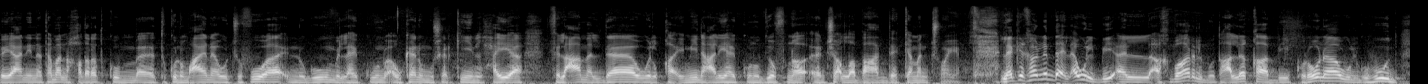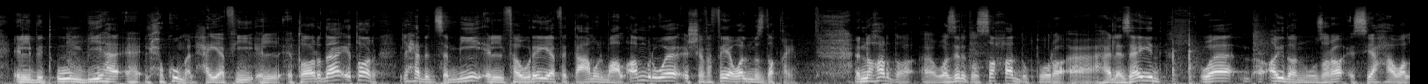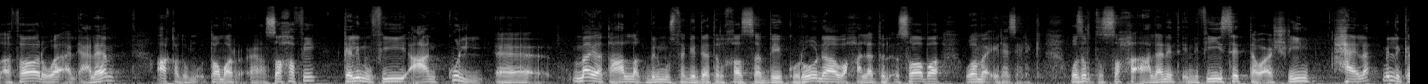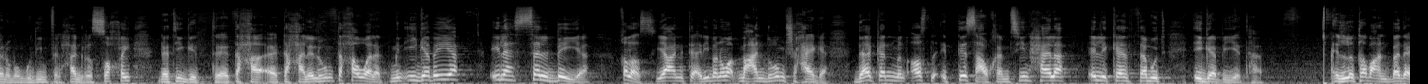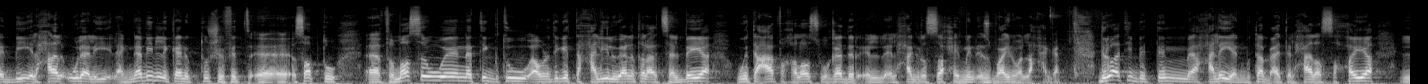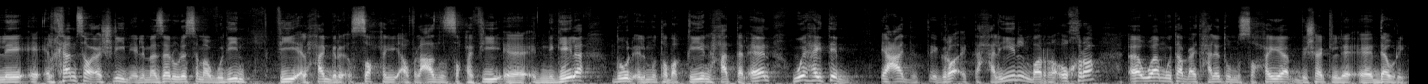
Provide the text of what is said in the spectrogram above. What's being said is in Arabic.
يعني نتمنى حضراتكم تكونوا معانا وتشوفوها. النجوم اللي هيكونوا أو كانوا مشاركين الحقيقة في العمل ده والقائمين عليه هيكونوا ضيوفنا إن شاء الله بعد كمان شوية. لكن خلينا نبدأ الأول بالأخبار المتعلقة بكورونا والجهود اللي بتقوم بيها الحكومة الحقيقة في الإطار ده. إطار اللي إحنا بنسميه الفورية في التعامل مع الأمر والشفافية والمصداقية. النهارده آه، وزيرة الصحة الدكتورة آه، هالة زايد وأيضا وزراء السياحة والآثار والإعلام عقدوا مؤتمر آه، صحفي كلموا فيه عن كل ما يتعلق بالمستجدات الخاصة بكورونا وحالات الإصابة وما إلى ذلك. وزارة الصحة أعلنت إن في 26 حالة من اللي كانوا موجودين في الحجر الصحي تح- تحاليلهم تحولت من إيجابية إلى سلبية خلاص يعني تقريبا هم ما عندهمش حاجة. ده كان من أصل ال 59 حالة اللي كان ثبت إيجابيتها. اللي طبعا بدأت بيه الحاله الأولى للأجنبي اللي كان اكتشفت آه، آه، إصابته آه، في مصر ونتيجته أو نتيجة تحاليله يعني طلعت سلبية وتعافى خلاص وغادر ال- الحجر الصحي من أسبوعين ولا حاجة. دلوقتي بيتم حاليا متابعة الحالة الصحية لل 25 اللي ما زالوا لسه موجودين في الحجر الصحي أو في العزل الصحي في النجيلة دول المتبقيين حتى الآن وهيتم إعادة إجراء التحاليل مرة أخرى آه، ومتابعة حالتهم الصحية بشكل دوري.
